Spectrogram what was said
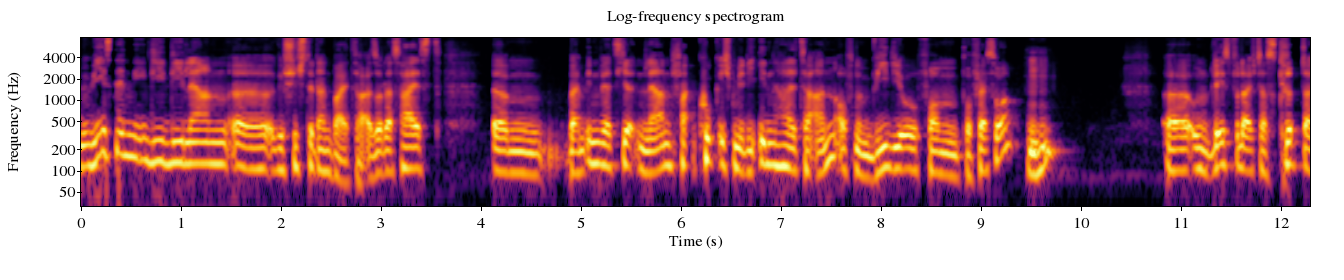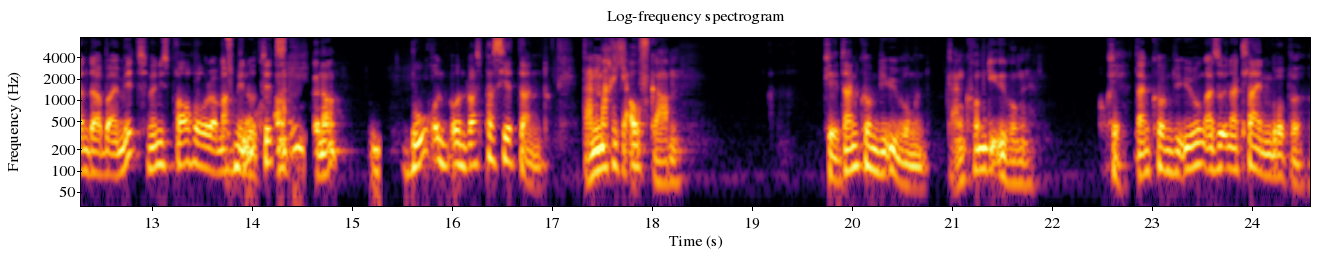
Wie ist denn die, die, Lerngeschichte dann weiter? Also das heißt, ähm, beim invertierten Lernen gucke ich mir die Inhalte an auf einem Video vom Professor mhm. äh, und lese vielleicht das Skript dann dabei mit, wenn ich es brauche, oder mache mir Notizen. Genau. Buch und, und was passiert dann? Dann mache ich Aufgaben. Okay, dann kommen die Übungen. Dann kommen die Übungen. Okay, dann kommen die Übungen, also in einer kleinen Gruppe.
